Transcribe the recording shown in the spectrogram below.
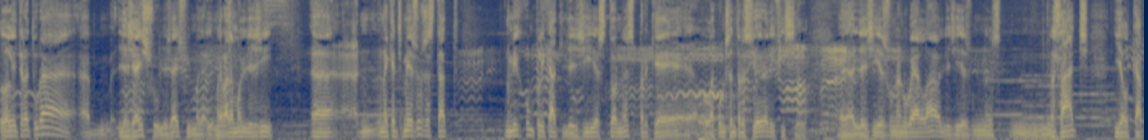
La literatura eh, llegeixo, llegeixo, i m'agrada molt llegir. Eh, en, en aquests mesos ha estat una mica complicat llegir estones perquè la concentració era difícil. Eh, llegies una novel·la, llegies un, es- un assaig i al cap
